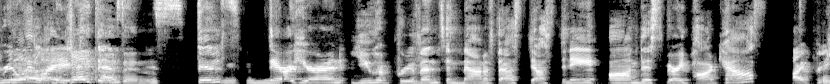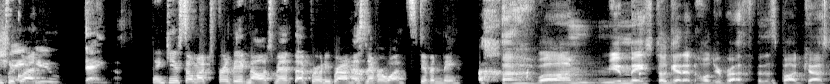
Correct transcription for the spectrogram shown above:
really Yeah, like the J since, cousins. since Mhm. Sarah Hearon, you have proven to manifest destiny on this very podcast. I you, appreciate Gwen. you saying this. Thank you so much for the acknowledgement that Brody Brown has never once given me. Uh, well, um, you may still get it. Hold your breath for this podcast.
